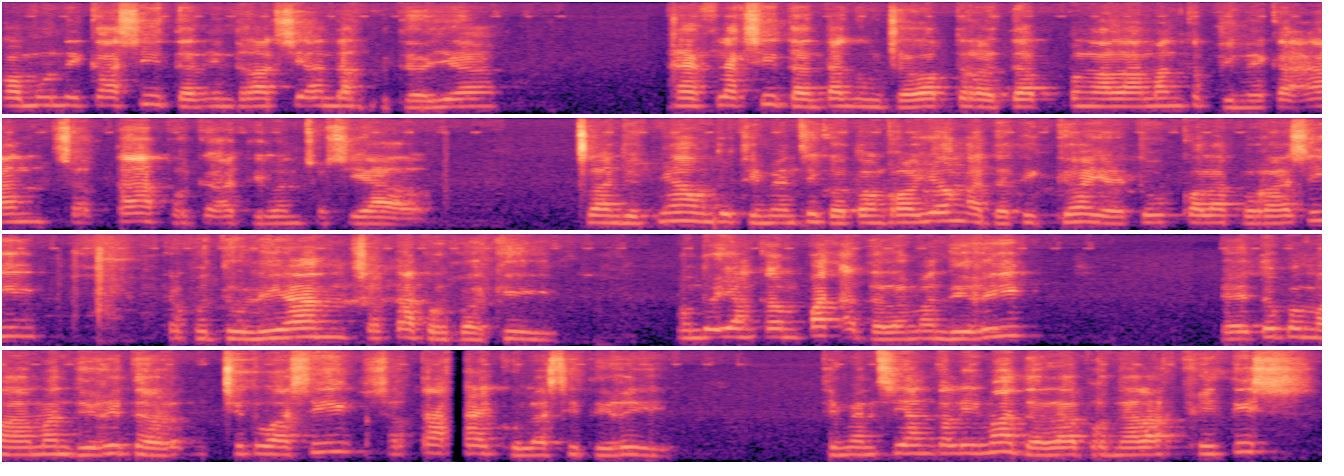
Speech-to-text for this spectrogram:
komunikasi dan interaksi antar budaya, refleksi dan tanggung jawab terhadap pengalaman kebinekaan serta berkeadilan sosial. Selanjutnya untuk dimensi gotong royong ada tiga yaitu kolaborasi, kepedulian, serta berbagi. Untuk yang keempat adalah mandiri, yaitu pemahaman diri dari situasi serta regulasi diri. Dimensi yang kelima adalah bernalar kritis,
